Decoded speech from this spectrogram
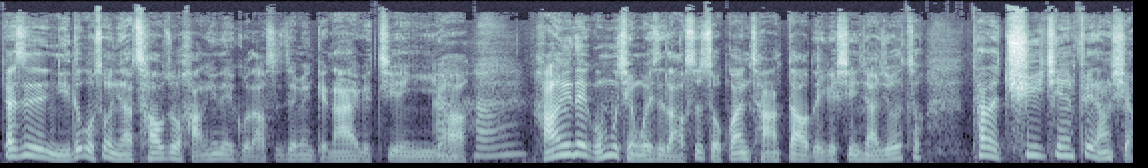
但是你如果说你要操作行业类股，老师这边给大家一个建议哈。行业类股目前为止，老师所观察到的一个现象就是说，它的区间非常小，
